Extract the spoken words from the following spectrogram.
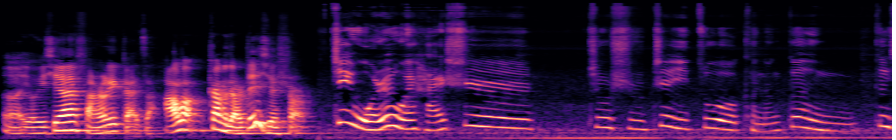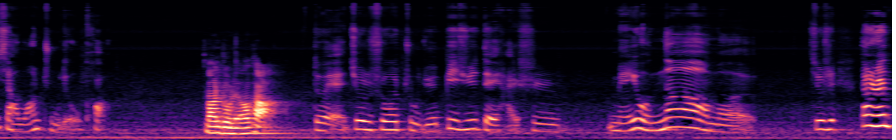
呃，有一些反而给改砸了，干了点这些事儿。这我认为还是，就是这一座可能更更想往主流靠。往主流靠。对，就是说主角必须得还是没有那么，就是当然，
